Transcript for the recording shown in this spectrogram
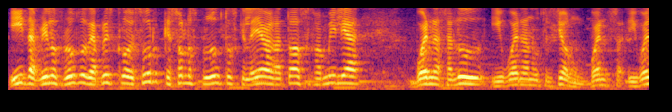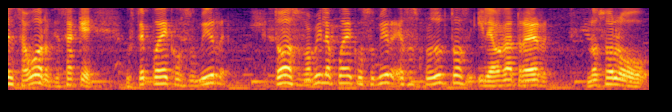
Y también los productos de Aprisco del Sur, que son los productos que le llevan a toda su familia buena salud y buena nutrición buen, y buen sabor. O sea que usted puede consumir, toda su familia puede consumir esos productos y le van a traer no solo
